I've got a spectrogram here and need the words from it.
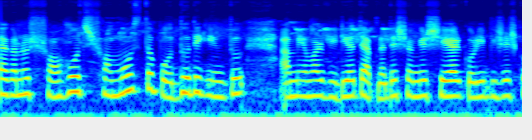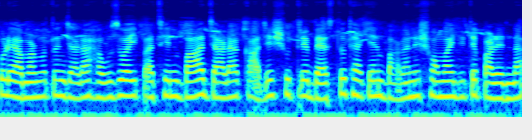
লাগানোর সহজ সমস্ত পদ্ধতি কিন্তু আমি আমার ভিডিওতে আপনাদের সঙ্গে শেয়ার করি। বিশেষ করে আমার মতন যারা হাউসওয়াইফ আছেন বা যারা কাজের সূত্রে ব্যস্ত থাকেন, বাগানে সময় দিতে পারেন না,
